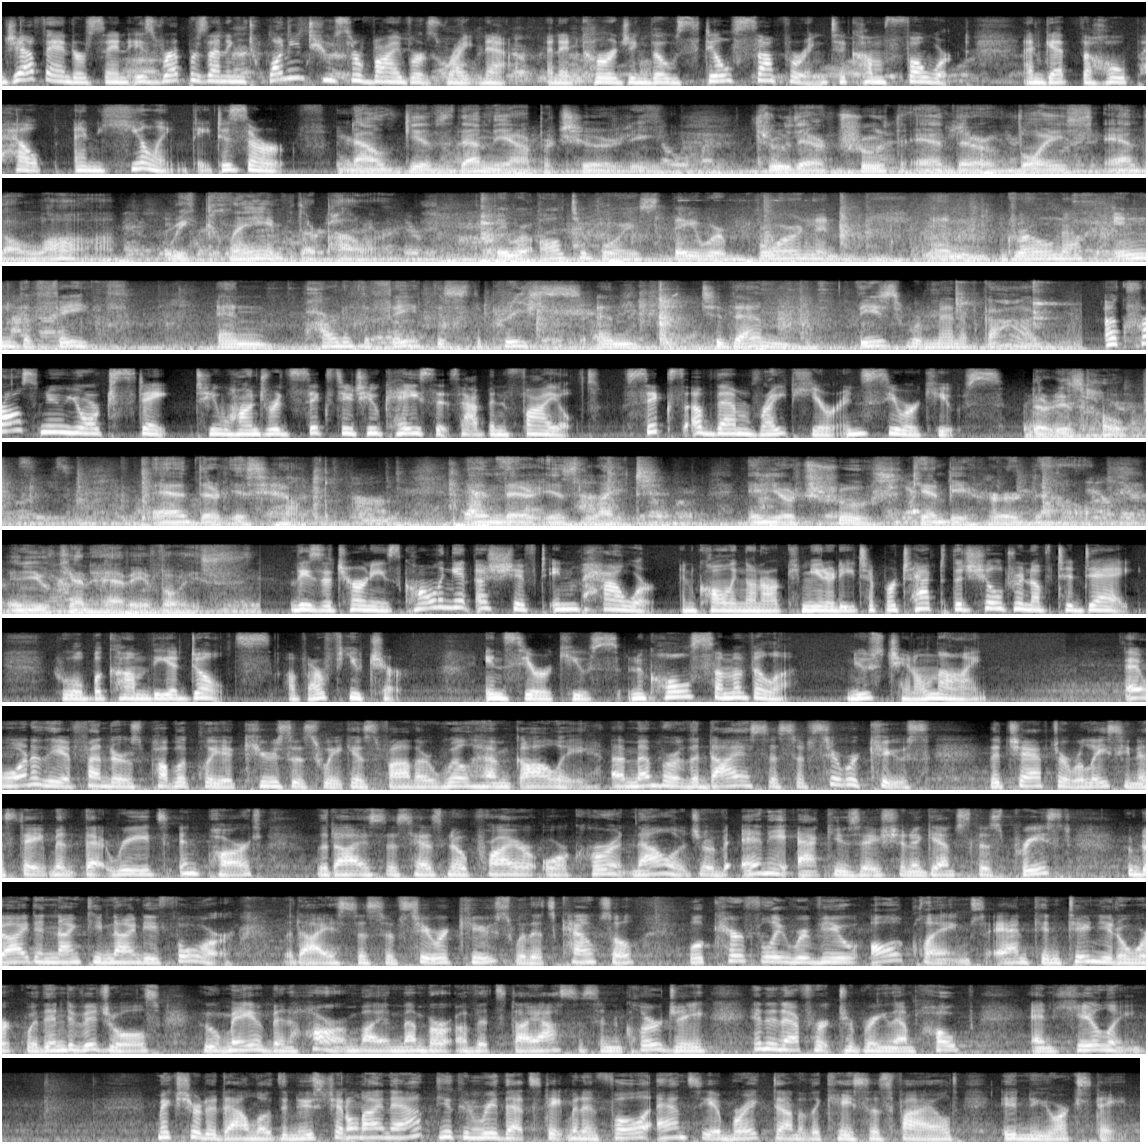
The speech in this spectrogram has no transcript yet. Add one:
Jeff Anderson is representing 22 survivors right now and encouraging those still suffering to come forward and get the hope, help, and healing they deserve. Now gives them the opportunity through their truth and their voice and the law reclaim their power. They were altar boys. They were born and, and grown up in the faith and part of the faith is the priests. And to them, these were men of God. Across New York State, 262 cases have been filed, six of them right here in Syracuse. There is hope, and there is help, and there is light, and your truth can be heard now, and you can have a voice. These attorneys calling it a shift in power and calling on our community to protect the children of today who will become the adults of our future. In Syracuse, Nicole Somavilla, News Channel 9. And one of the offenders publicly accused this week is Father Wilhelm Galli, a member of the Diocese of Syracuse. The chapter releasing a statement that reads, in part, the diocese has no prior or current knowledge of any accusation against this priest who died in 1994. The Diocese of Syracuse, with its council, will carefully review all claims and continue to work with individuals who may have been harmed by a member of its diocesan clergy in an effort to bring them hope and healing. Make sure to download the News Channel 9 app. You can read that statement in full and see a breakdown of the cases filed in New York State.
